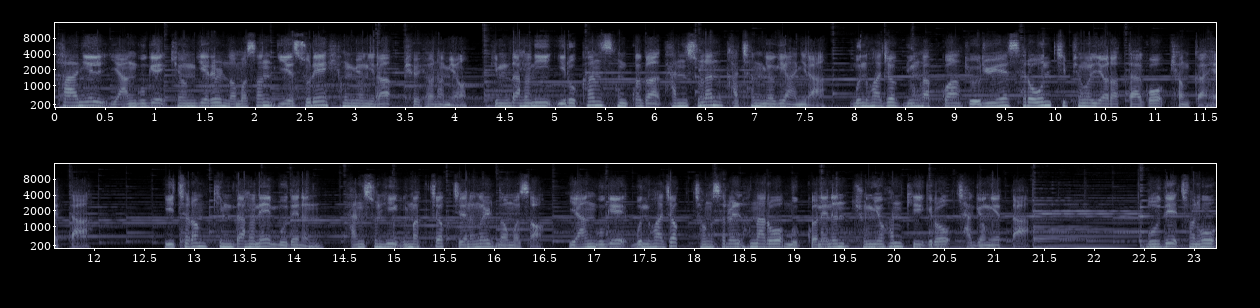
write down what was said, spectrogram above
한일 양국의 경계를 넘어선 예술의 혁명이라 표현하며 김다현이 이룩한 성과가 단순한 가창력이 아니라 문화적 융합과 교류의 새로운 지평을 열었다고 평가했다. 이처럼 김다현의 무대는 단순히 음악적 재능을 넘어서 양국의 문화적 정서를 하나로 묶어내는 중요한 계기로 작용했다. 무대 전후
